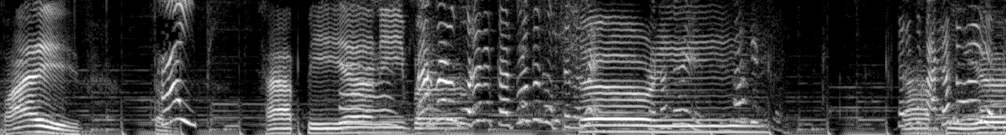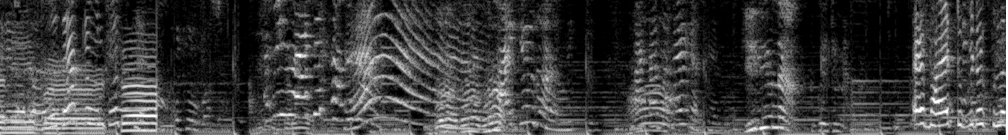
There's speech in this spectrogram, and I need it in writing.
Five. Five. Happy একবারও ধরে নে তারপরে তো ধরতে পারবে কাটা তো গেছে। তাহলে তো কাটা তো হয়ে গেছে ও দেখ কেমন করছে। দেখেও বসো। মাইকেও ধরো একটু। কাটা তো হয়ে গেছে। এই ভাইয়ের টুপিটা খুলে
